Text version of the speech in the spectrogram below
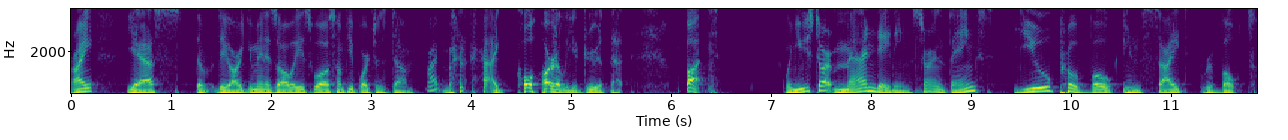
right? Yes, the the argument is always, well, some people are just dumb. I I wholeheartedly agree with that. But when you start mandating certain things, you provoke incite revolt,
